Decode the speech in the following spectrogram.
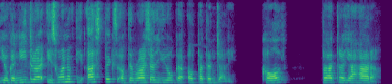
Yoga Nidra is one of the aspects of the Raja Yoga of Patanjali, called Pratyahara,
